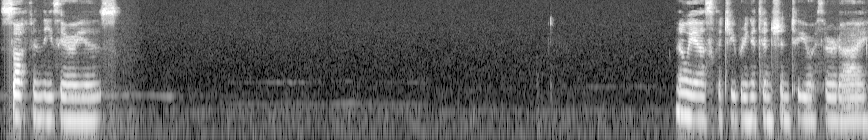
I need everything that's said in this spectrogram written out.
Soften these areas. Now we ask that you bring attention to your third eye.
